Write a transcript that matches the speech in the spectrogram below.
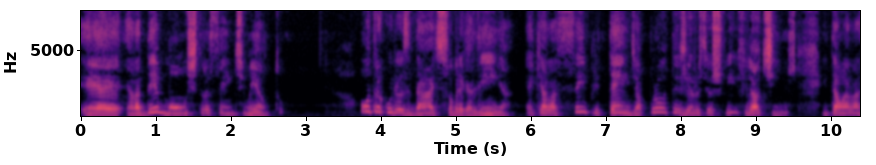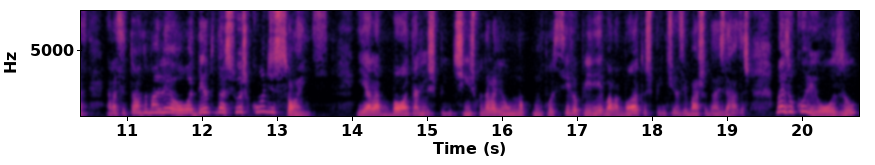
é, ela demonstra sentimento. Outra curiosidade sobre a galinha é que ela sempre tende a proteger os seus filhotinhos. Então, ela, ela se torna uma leoa dentro das suas condições. E ela bota ali os pintinhos, quando ela vê uma, um possível perigo, ela bota os pintinhos embaixo das asas. Mas o curioso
